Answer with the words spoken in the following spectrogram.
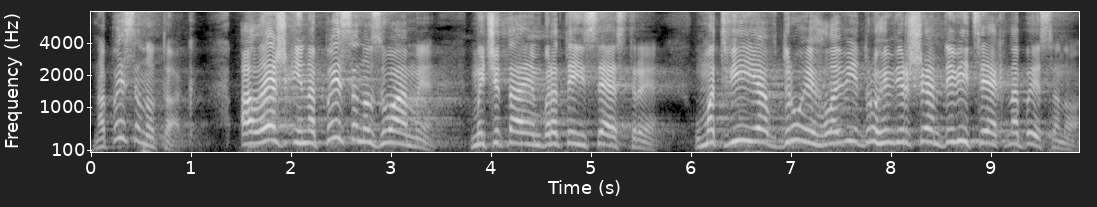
Написано так. Але ж і написано з вами, ми читаємо, брати і сестри, у Матвія в другій главі, другим віршем, дивіться, як написано.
